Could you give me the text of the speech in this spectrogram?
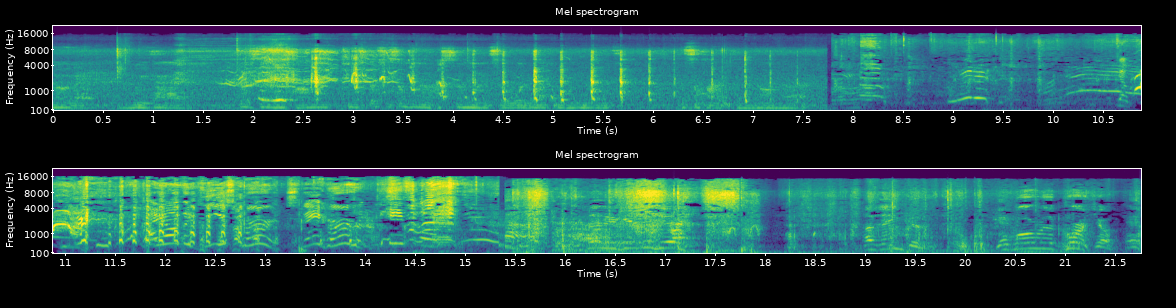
know that we had personally in common, and especially something that was similar, so what happened to me is it's a hard thing on that. I know the geese hurts. They hurt. Geese hurt. How's Ink doing? Get yo. Hey,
